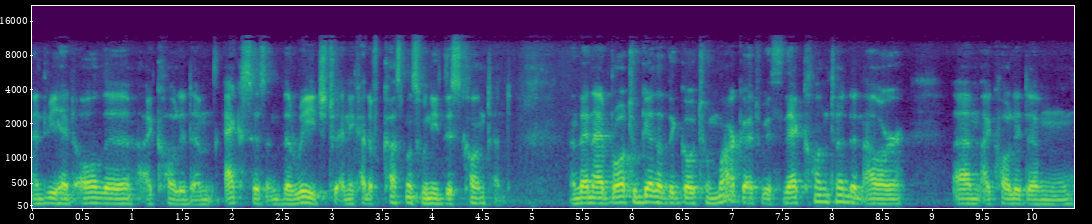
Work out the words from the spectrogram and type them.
And we had all the, I call it um, access and the reach to any kind of customers who need this content. And then I brought together the go to market with their content and our, um, I call it um,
